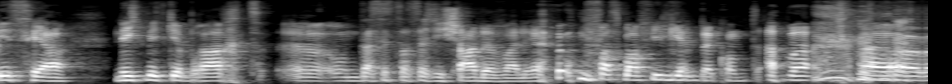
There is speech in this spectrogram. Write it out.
bisher nicht mitgebracht äh, und das ist tatsächlich schade, weil er unfassbar viel Geld bekommt. Aber äh,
